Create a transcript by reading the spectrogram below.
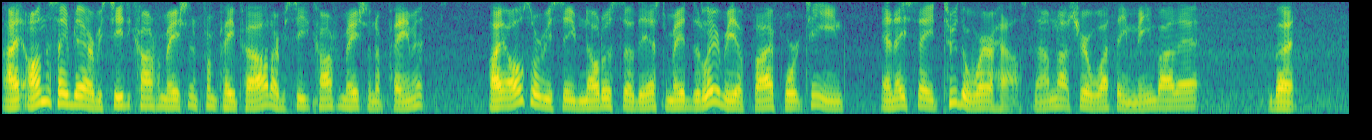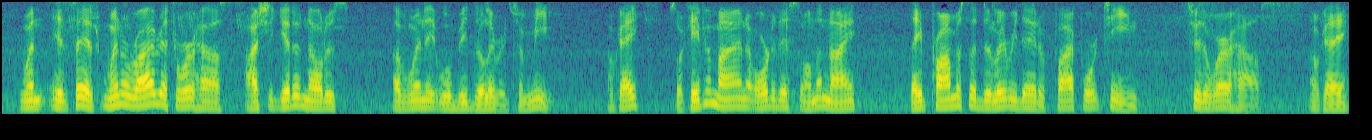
I, on the same day, I received confirmation from PayPal. I received confirmation of payment. I also received notice of the estimated delivery of 514 and they say to the warehouse. Now I'm not sure what they mean by that, but when it says when arrived at the warehouse, I should get a notice of when it will be delivered to me. Okay, so keep in mind I ordered this on the 9th. They promised a delivery date of 514 to the warehouse. Okay,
